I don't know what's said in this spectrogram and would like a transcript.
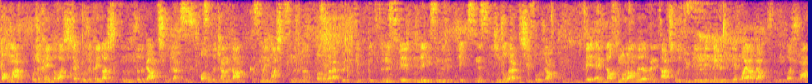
zamlar Ocak ayında başlayacak Ocak ayında açlık sınırında da bir artış olacak. Siz baz alırken neden Kasım ayının açlık sınırını baz alarak böyle götürdünüz ve bunun dengesini gözetecek misiniz? İkinci olarak bir şey soracağım. E, enflasyon oranları hani tartışmalı Türkiye'nin verilerine göre bile bayağı bir artmış durumda şu an.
